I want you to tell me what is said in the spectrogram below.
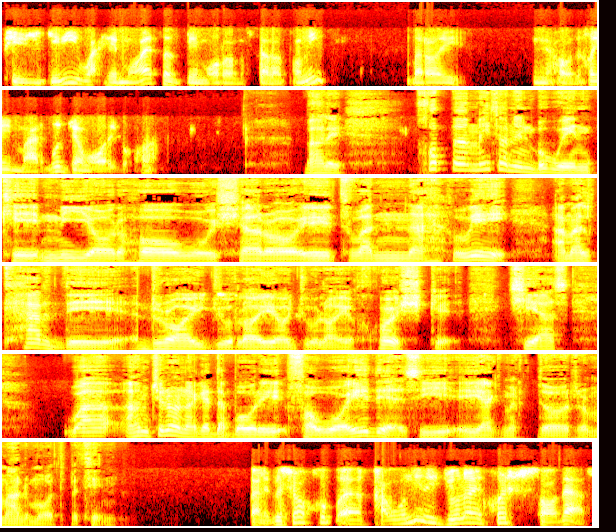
پیشگیری و حمایت از بیماران سرطانی برای نهادهای مربوط جمعآوری بکنند. بله. خب می‌تونین بگوین که میارها و شرایط و نحوه عمل کرده درای جولای یا جولای خشک چی است؟ و همچنان اگر درباره فواید از یک مقدار معلومات بتین بله بسیار خوب. قوانین جولای خوش ساده است.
